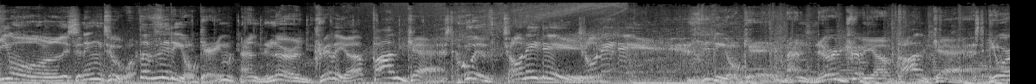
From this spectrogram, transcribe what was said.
You're listening to the Video Game and Nerd Trivia Podcast with Tony D. Tony D. Video Game and Nerd Trivia Podcast. Your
